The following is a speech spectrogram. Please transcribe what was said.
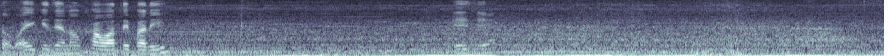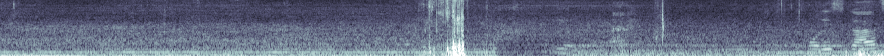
সবাইকে যেন খাওয়াতে পারি। এই যে মরিচ গাছ।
